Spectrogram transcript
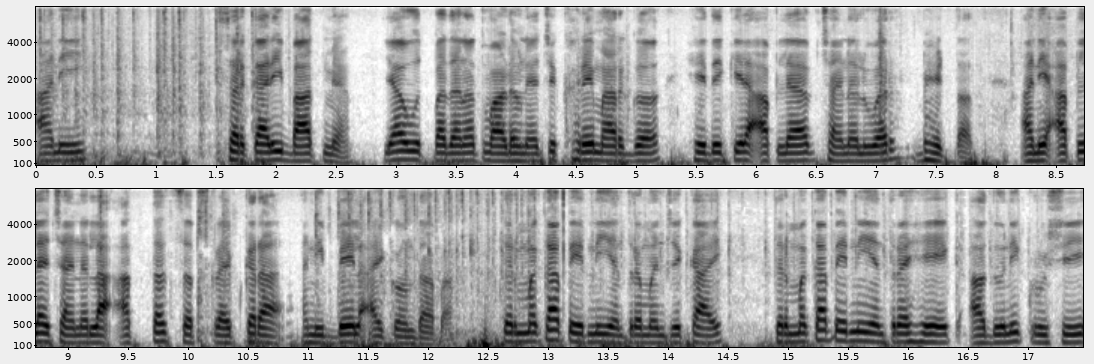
आणि सरकारी बातम्या. या उत्पादनात वाढवण्याचे खरे मार्ग हे देखील आपल्या चॅनलवर भेटतात. आणि आपल्या चॅनलला आत्ताच सबस्क्राईब करा आणि बेल आयकॉन दाबा. तर मका पेरणी यंत्र म्हणजे काय? तर मका पेरणी यंत्र हे एक आधुनिक कृषी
